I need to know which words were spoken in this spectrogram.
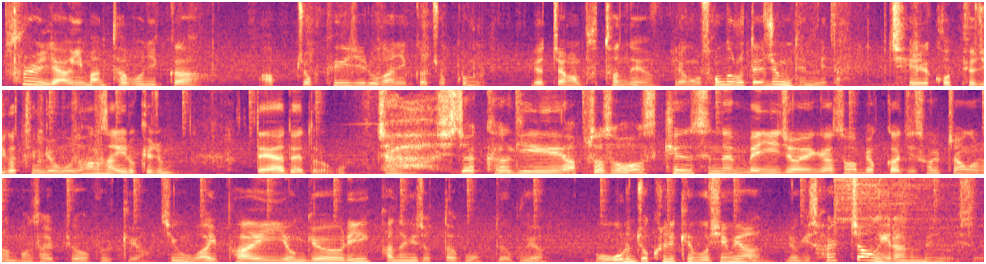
풀 양이 많다 보니까 앞쪽 페이지로 가니까 조금 몇 장은 붙었네요. 이런 거 손으로 떼주면 됩니다. 제일 겉표지 같은 경우는 항상 이렇게 좀 떼야 되더라고. 자, 시작하기에 앞서서 스캔스냅 매니저에 가서 몇 가지 설정을 한번 살펴볼게요. 지금 와이파이 연결이 가능해졌다고 뜨고요. 어, 오른쪽 클릭해 보시면 여기 설정이라는 메뉴가 있어요.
